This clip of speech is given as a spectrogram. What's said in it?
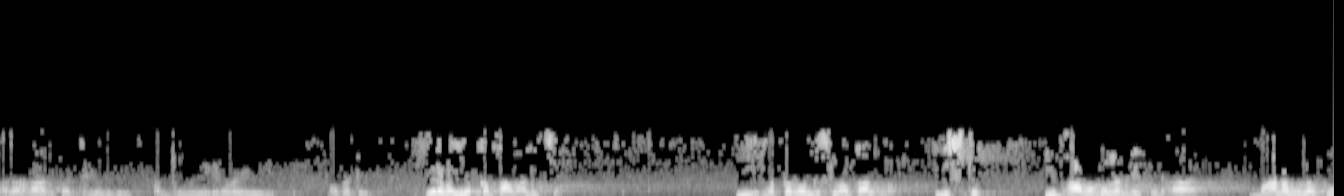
పదహారు పద్దెనిమిది పంతొమ్మిది ఇరవై ఒకటి ఇరవై ఒక్క భావాలు ఇచ్చారు. ఈ మొత్తం రెండు శ్లోకాలలో లిస్టు. ఈ భావములన్నీ కూడా మానవులకు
